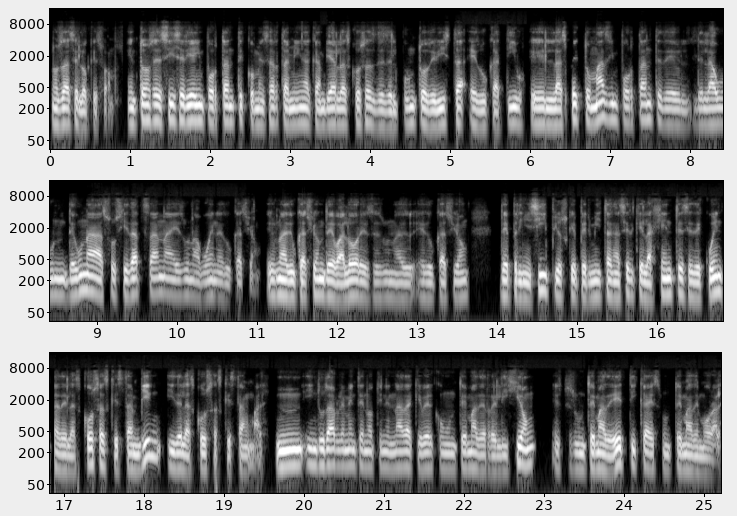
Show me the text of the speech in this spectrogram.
nos hace lo que somos. Entonces sí sería importante comenzar también a cambiar las cosas desde el punto de vista educativo. El aspecto más importante de, una sociedad sana es una buena educación, es una educación de valores, es una educación de principios que permitan hacer que la gente se dé cuenta de las cosas que están bien y de las cosas que están mal. Mm, indudablemente no tiene nada que ver con un tema de religión, esto es un tema de ética, es un tema de moral.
